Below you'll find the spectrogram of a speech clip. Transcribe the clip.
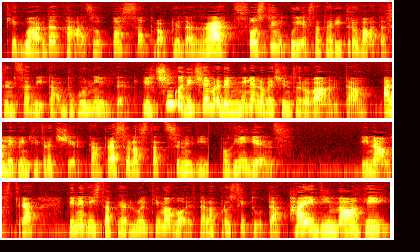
che guarda caso passa proprio da Graz, posto in cui è stata ritrovata senza vita Brunilde. Il 5 dicembre del 1990, alle 23 circa, presso la stazione di Bregenz, in Austria, viene vista per l'ultima volta la prostituta Heidi Marie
